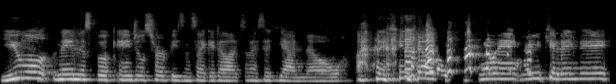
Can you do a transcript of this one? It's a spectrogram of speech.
you will name this book Angels, Herpes, and Psychedelics. And I said, yeah, no. you know, like, really? Are you kidding me?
